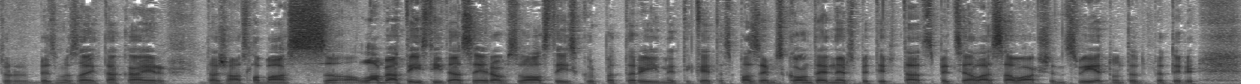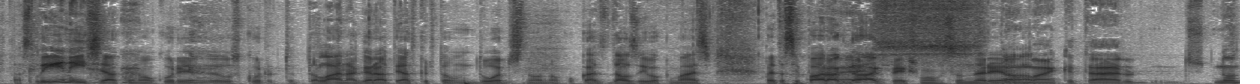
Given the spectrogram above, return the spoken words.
tur bezmazliet tā kā ir dažās labās, labi attīstītās Eiropas valstīs, kur pat arī ne tikai tas pazemes konteiners, bet ir tāds speciālā savākšanas vieta, un tad pat ir tās līnijas, jā, no kuriem, uz kur lēnā garā tie atkritumi dodas no, no kaut kādas daudzdzīvokļu mājas. Vai tas ir pārāk dārgi priekš mums un arī? Es domāju, ka tā ir, nu,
